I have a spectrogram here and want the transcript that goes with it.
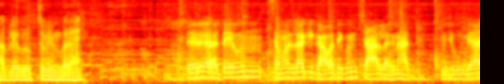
आपल्या ग्रुपचं मेंबर आहे. तर हते येऊन समजला की गावात एकूण चार लग्न आहेत. म्हणजे उद्या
